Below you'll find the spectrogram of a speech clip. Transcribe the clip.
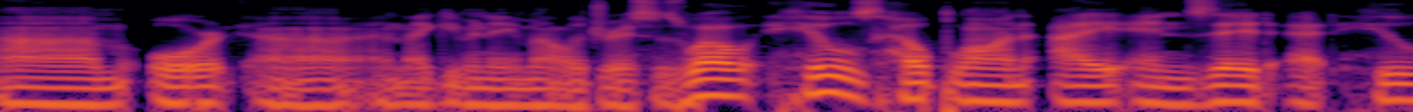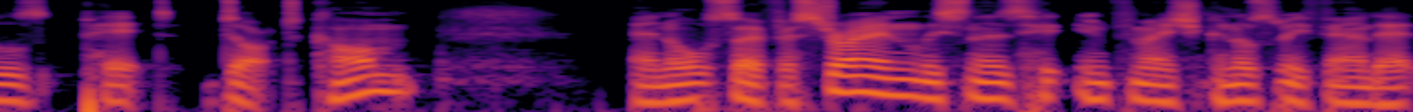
Um, or uh, and they give an email address as well. Hills Helpline ANZ at hillspet.com. And also for Australian listeners, information can also be found at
